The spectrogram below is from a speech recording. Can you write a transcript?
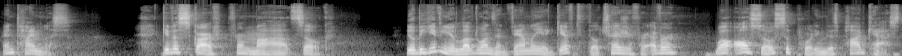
and timeless. Give a scarf from Ma'at Silk. You'll be giving your loved ones and family a gift they'll treasure forever while also supporting this podcast.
